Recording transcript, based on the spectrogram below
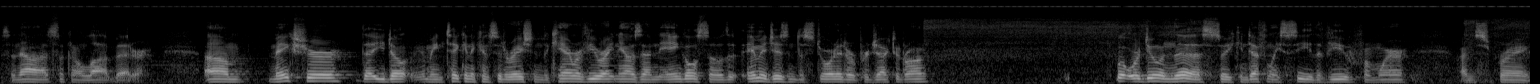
So now that's looking a lot better. Um, make sure that you don't, I mean, take into consideration the camera view right now is at an angle, so the image isn't distorted or projected wrong. But we're doing this so you can definitely see the view from where I'm spraying.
